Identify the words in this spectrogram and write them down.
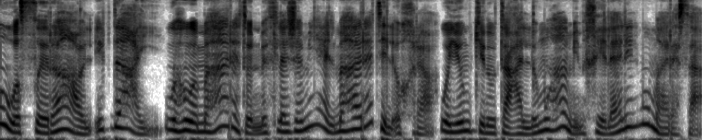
هو الصراع الإبداعي وهو مهارة مثل جميع المهارات الأخرى ويمكن تعلمها من خلال الممارسة.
